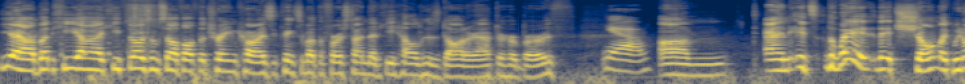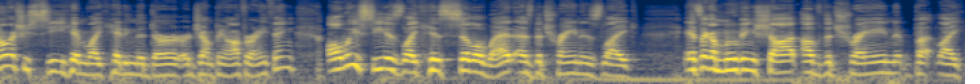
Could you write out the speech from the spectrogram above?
yeah, but he uh, he throws himself off the train car as he thinks about the first time that he held his daughter after her birth. yeah. um and it's the way it, it's shown like we don't actually see him like hitting the dirt or jumping off or anything all we see is like his silhouette as the train is like it's like a moving shot of the train but like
